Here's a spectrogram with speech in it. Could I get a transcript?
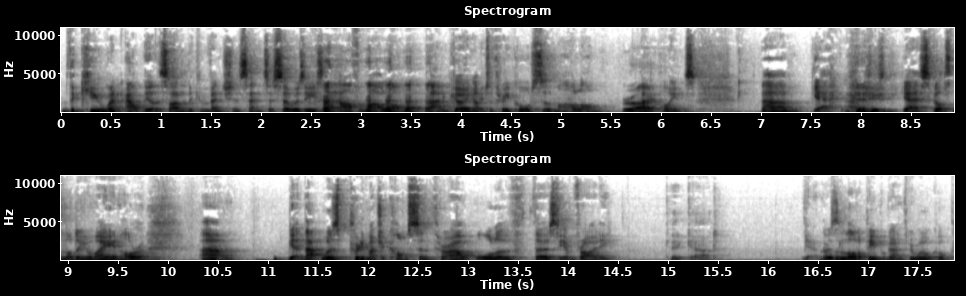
The queue went out the other side of the convention centre, so it was easily half a mile long and going up to three quarters of a mile long Right. at points. Um, yeah, yeah. Scott's nodding away in horror. Um, yeah, that was pretty much a constant throughout all of Thursday and Friday. Good God. yeah, there was a lot of people going through Wilcall.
